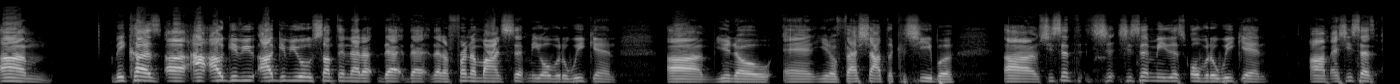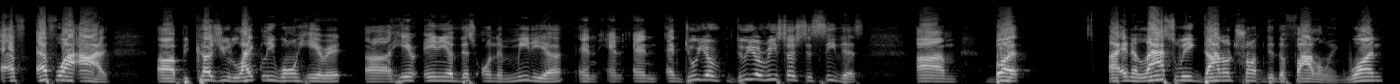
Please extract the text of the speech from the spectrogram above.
Um, because uh, I, I'll give you I'll give you something that a, that that that a friend of mine sent me over the weekend. Um, you know, and you know, fast shout to Kashiba. Uh, she sent she, she sent me this over the weekend, um, and she says, F, "FYI, uh, because you likely won't hear it, uh, hear any of this on the media, and and and and do your do your research to see this. But uh, in the last week, Donald Trump did the following: one,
